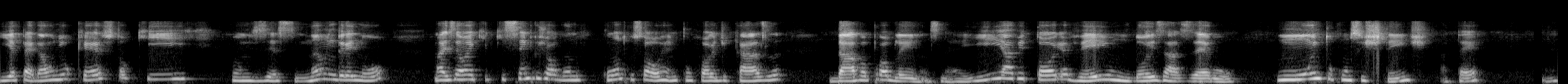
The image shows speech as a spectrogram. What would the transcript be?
ia pegar o Newcastle que, vamos dizer assim, não engrenou, mas é uma equipe que sempre jogando contra o Southampton fora de casa dava problemas, né? E a vitória veio um 2 a 0 muito consistente até, né?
